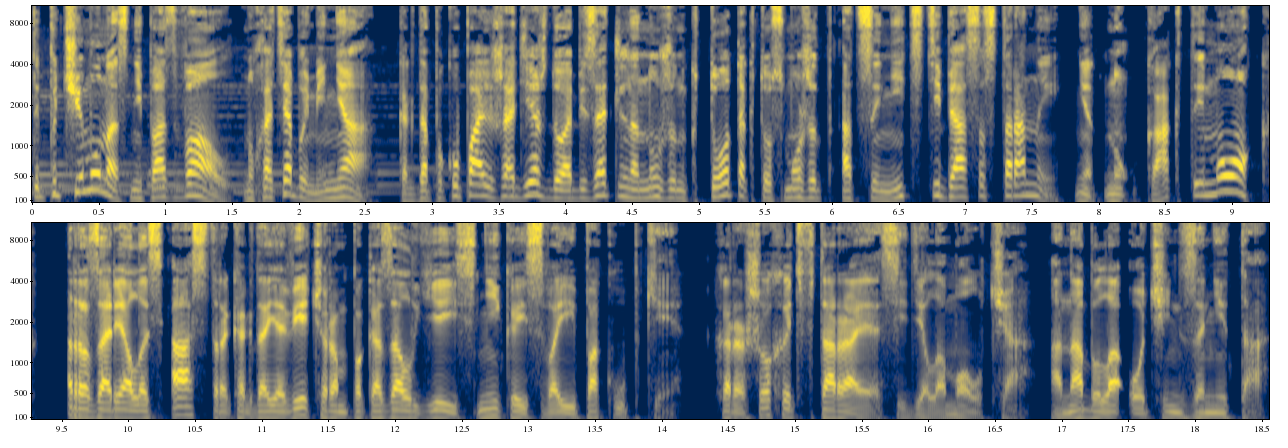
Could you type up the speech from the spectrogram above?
Ты почему нас не позвал? Ну хотя бы меня. Когда покупаешь одежду, обязательно нужен кто-то, кто сможет оценить тебя со стороны. Нет, ну как ты мог? Разорялась Астра, когда я вечером показал ей с Никой свои покупки. Хорошо, хоть вторая сидела молча. Она была очень занята.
